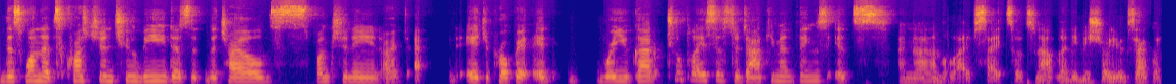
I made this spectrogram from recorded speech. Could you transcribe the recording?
this one that's question 2b, does the, the child's functioning or age appropriate, it where you've got two places to document things, it's, I'm not on the live site, so it's not letting me show you exactly.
